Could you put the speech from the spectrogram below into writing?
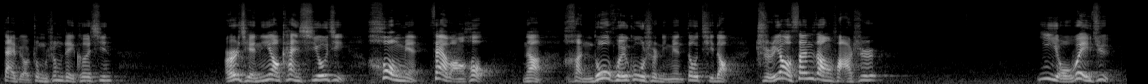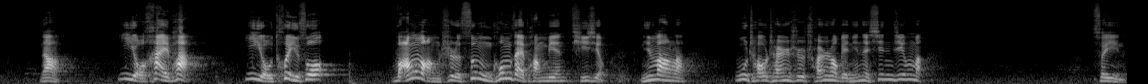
代表众生这颗心。而且您要看《西游记》后面再往后，那很多回故事里面都提到，只要三藏法师一有畏惧，那一有害怕，一有退缩，往往是孙悟空在旁边提醒您忘了。乌巢禅师传授给您的心经吗？所以呢，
